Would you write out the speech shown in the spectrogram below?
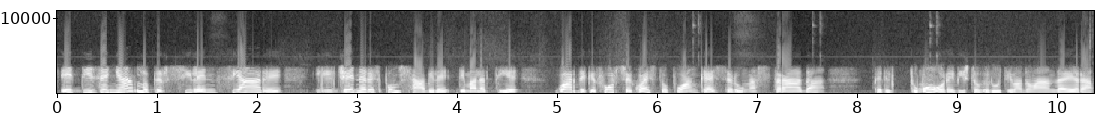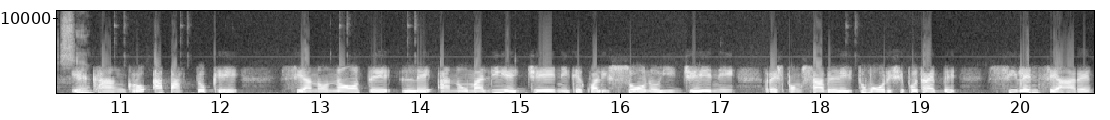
e disegnarlo per silenziare il gene responsabile di malattie. Guardi che forse questo può anche essere una strada per il tumore, visto che l'ultima domanda era sì. il cancro, a patto che siano note le anomalie geniche, quali sono i geni responsabili dei tumori, si potrebbe silenziare,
